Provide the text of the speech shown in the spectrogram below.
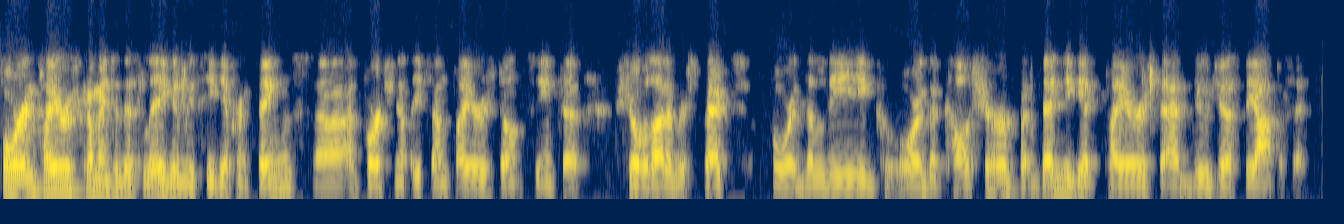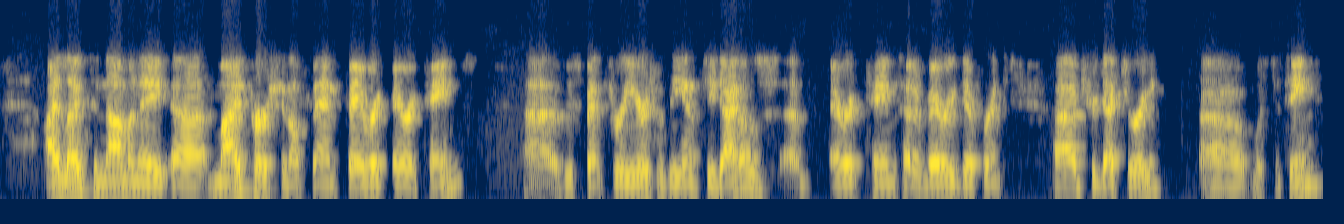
foreign players come into this league and we see different things. Uh, unfortunately, some players don't seem to show a lot of respect for the league or the culture, but then you get players that do just the opposite. I'd like to nominate uh, my personal fan favorite, Eric Thames, uh, who spent three years with the NC Dinos. Uh, Eric Thames had a very different uh, trajectory uh, with the team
